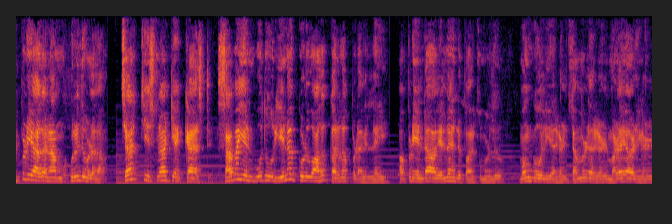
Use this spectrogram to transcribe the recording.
இப்படியாக நாம் புரிந்து கொள்ளலாம். Church is not a caste சபை என்பது ஒரு இனக்குழுவாக கருதப்படவில்லை. அப்படி என்றால் என்ன என்று பார்க்கும் பொழுது மங்கோலியர்கள் தமிழர்கள் மலையாளிகள்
